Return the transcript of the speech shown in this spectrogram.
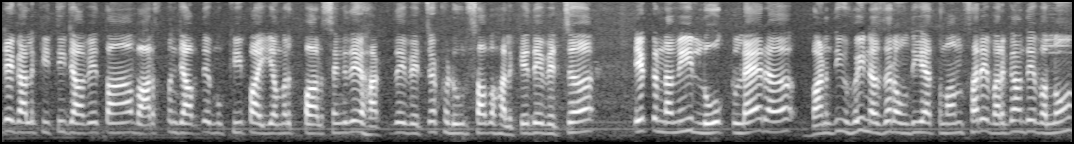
ਜੇ ਗੱਲ ਕੀਤੀ ਜਾਵੇ ਤਾਂ ਵਾਰਸ ਪੰਜਾਬ ਦੇ ਮੁਖੀ ਭਾਈ ਅਮਰਤਪਾਲ ਸਿੰਘ ਦੇ ਹੱਕ ਦੇ ਵਿੱਚ ਖਡੂਰ ਸਾਹਿਬ ਹਲਕੇ ਦੇ ਵਿੱਚ ਇੱਕ ਨਵੀਂ ਲੋਕ ਲਹਿਰ ਬਣਦੀ ਹੋਈ ਨਜ਼ਰ ਆਉਂਦੀ ਹੈ तमाम ਸਾਰੇ ਵਰਗਾਂ ਦੇ ਵੱਲੋਂ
